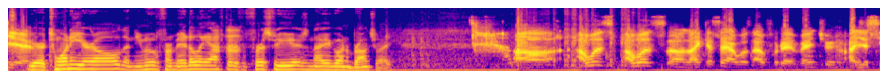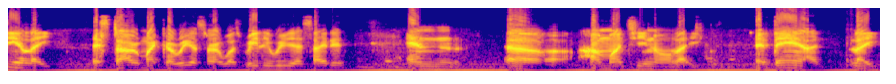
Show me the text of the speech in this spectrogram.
Yeah. you're a twenty year old and you moved from Italy after the first few years, and now you're going to Braunschweig. Uh, I was, I was, uh, like I said, I was out for the adventure. I just seen like the start of my career, so I was really, really excited, and uh, how much you know, like, and then I like,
